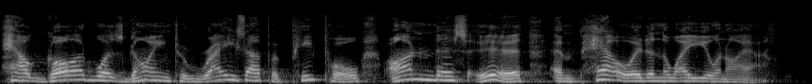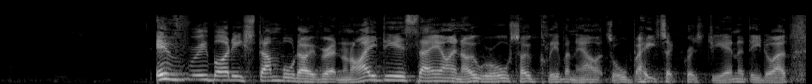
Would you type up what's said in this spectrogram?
how God was going to raise up a people on this earth empowered in the way you and I are. Everybody stumbled over it. And I dare say, I know we're all so clever now, it's all basic Christianity to us.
